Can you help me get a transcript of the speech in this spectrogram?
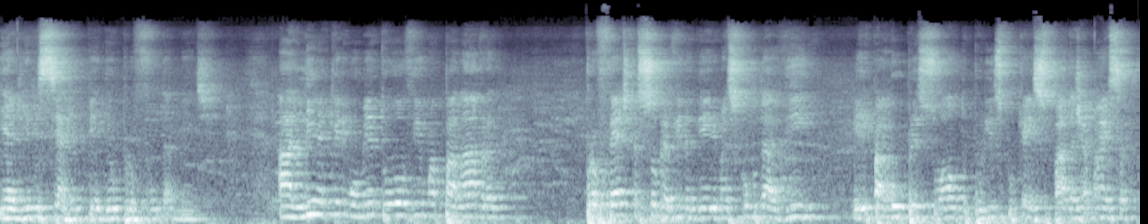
E ali ele se arrependeu profundamente. Ali naquele momento houve uma palavra profética sobre a vida dele, mas como Davi, ele pagou o preço alto por isso, porque a espada jamais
